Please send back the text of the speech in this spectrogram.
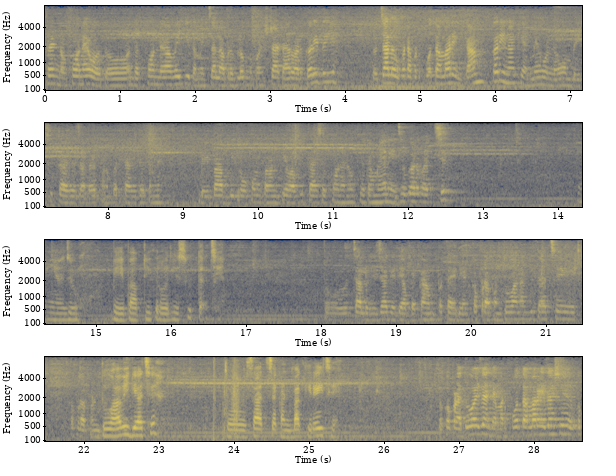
ફ્રેન્ડનો ફોન આવ્યો તો અંદર ફોન લેવા વહી ગઈ તમે ચાલો, આપણે બ્લોગનું પણ સ્ટાર્ટ હારવાર કરી દઈએ. તો ચાલો, ફટાફટ પોતા મારીને કામ કરી નાખીએ અને મેહુલને ઓમ બે સુતા ચાલો એ પણ બતાવી દો તમને. બે બાપ દીકરો કોણ કરવાનું કેવા સુતા છે, કોણ નથી તમને એને જગાડવા જ છે? અહીંયા જો બે બાપ દીકરો જે સૂતા છે. તો ચાલો જે જાગે ત્યાં આપણે કામ પતાવી દઈએ. કપડાં પણ ધોવાના દીધા છે, કપડાં પણ ધોવા આવી ગયા છે. તો સાત સેકન્ડ બાકી રહી છે. તો કપડાં ધોવાઈ જાય ને અમારે પોતા મરાઈ જશે, તો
